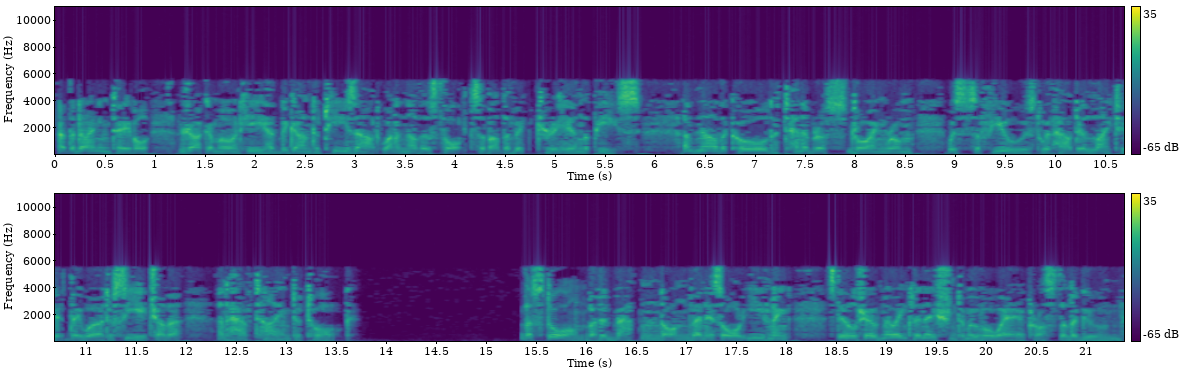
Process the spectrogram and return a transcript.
At the dining table, Giacomo and he had begun to tease out one another's thoughts about the victory and the peace, and now the cold, tenebrous drawing-room was suffused with how delighted they were to see each other and have time to talk. The storm that had battened on Venice all evening still showed no inclination to move away across the lagoon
